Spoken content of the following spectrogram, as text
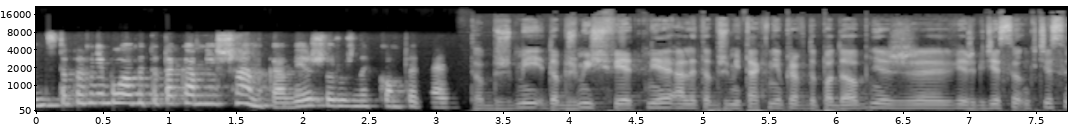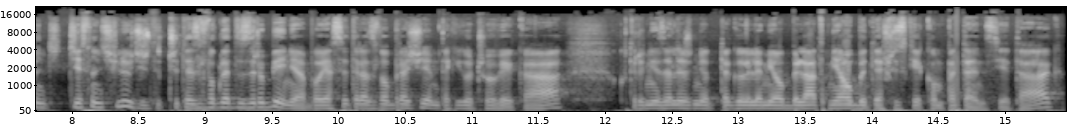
Więc to pewnie byłaby to taka mieszanka, wiesz, różnych kompetencji. To brzmi, to brzmi świetnie, ale to brzmi tak nieprawdopodobnie, że wiesz, gdzie są, gdzie są, gdzie są ci ludzie? Czy to jest w ogóle do zrobienia? Bo ja sobie teraz wyobraziłem takiego człowieka, który niezależnie od tego, ile miałby lat, miałby te wszystkie kompetencje, tak?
